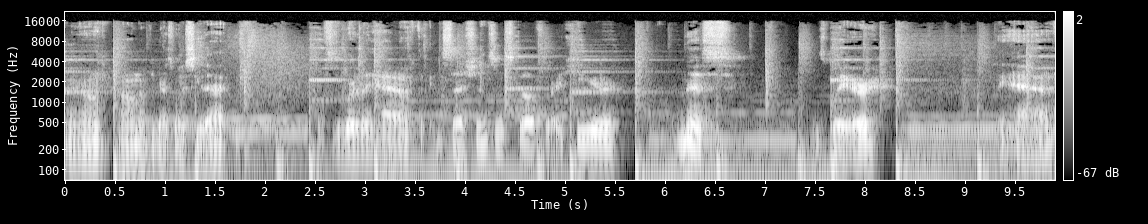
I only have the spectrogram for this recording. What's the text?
You know, I don't know if you guys want to see that. This is where they have the concessions and stuff right here. And this is where they have,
